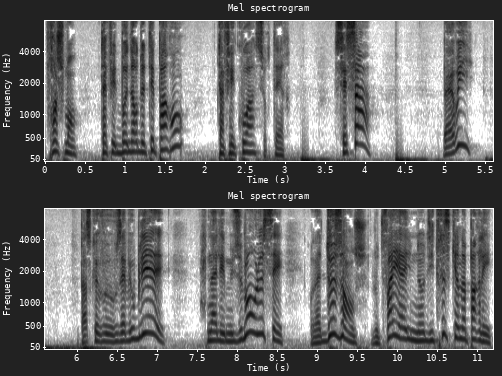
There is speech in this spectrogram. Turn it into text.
Franchement, tu as fait le bonheur de tes parents? Tu as fait quoi sur Terre? C'est ça Ben oui, parce que vous, vous avez oublié. On a les musulmans, on le sait. On a deux anges. L'autre fois, il y a une auditrice qui en a parlé.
